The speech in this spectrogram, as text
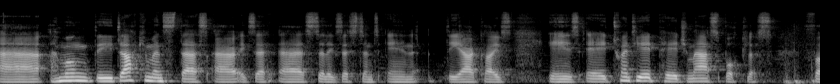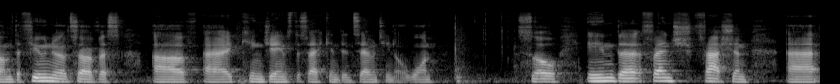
Uh, among the documents that are exi- uh, still existent in the archives is a 28 page mass booklet from the funeral service of uh, King James II in 1701. So, in the French fashion, uh,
